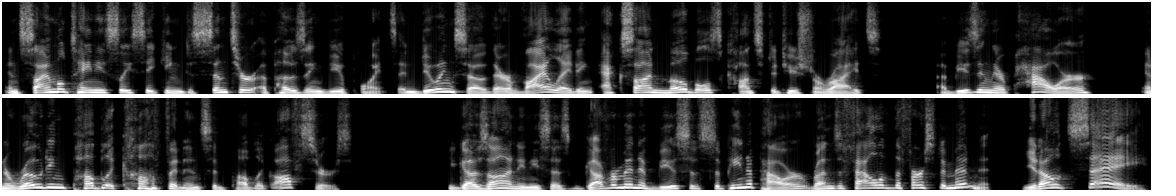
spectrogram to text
and simultaneously seeking to censor opposing viewpoints. In doing so, they're violating ExxonMobil's constitutional rights, abusing their power, and eroding public confidence in public officers. He goes on and he says government abuse of subpoena power runs afoul of the First Amendment. You don't say.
